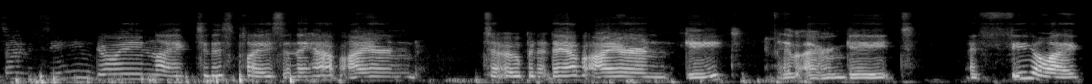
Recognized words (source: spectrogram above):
So I'm seeing going like to this place, and they have iron to open it. They have iron gate. They have iron gate I feel like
